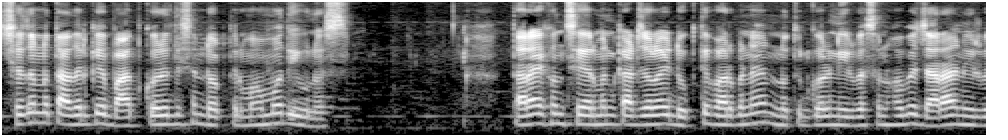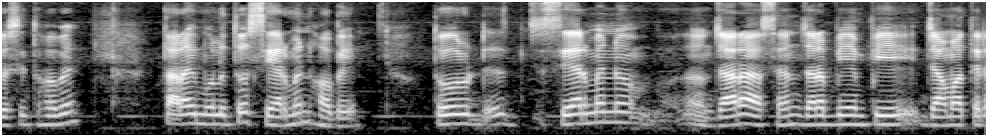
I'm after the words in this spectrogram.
সেজন্য তাদেরকে বাদ করে দিয়েছেন ডক্টর মোহাম্মদ ইউনুস। তারা এখন চেয়ারম্যান কার্যালয়ে ঢুকতে পারবে না। নতুন করে নির্বাচন হবে, যারা নির্বাচিত হবে, তারাই মূলত চেয়ারম্যান হবে। তো, চেয়ারম্যান যারা আছেন, যারা বিএনপি জামাতের,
